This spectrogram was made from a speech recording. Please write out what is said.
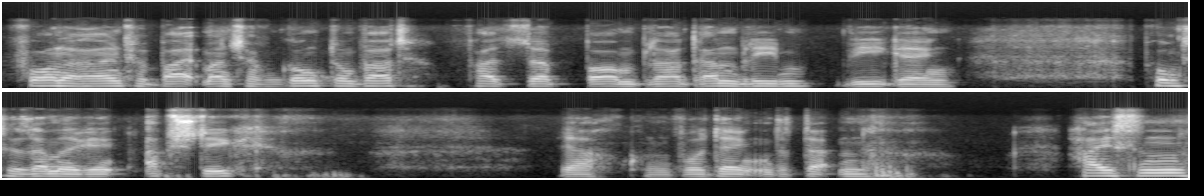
vornherein für beide Mannschaften gungt und was. Falsterb Baum dranblieben, wie gegen Punkte sammeln gegen Abstieg. Ja, kann wohl denken, dass das ein heißen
